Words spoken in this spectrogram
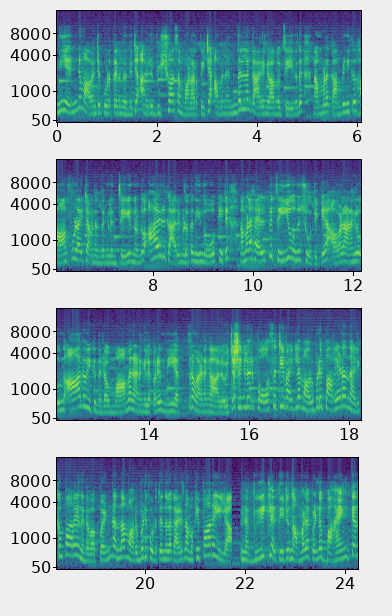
നീ എന്നും അവന്റെ കൂടെ തന്നെ നിന്നിട്ട് ആ ഒരു വിശ്വാസം വളർത്തിയിട്ട് അവൻ എന്തെല്ലാം കാര്യങ്ങളാണോ ചെയ്യുന്നത്? നമ്മളെ കമ്പനിക്ക് ഹാർംഫുൾ ആയിട്ട് അവൻ എന്തെങ്കിലും ചെയ്യുന്നുണ്ടോ? ആ ഒരു കാര്യങ്ങളൊക്കെ നീ നോക്കിയിട്ട് നമ്മളെ ഹെൽപ്പ് ചെയ്യുമോ എന്ന് ചോദിക്കുക. അവളാണെങ്കിൽ ഒന്ന് ആലോചിക്കുന്നുണ്ടാവും. മാമനാണെങ്കിൽ പറയും നീ എത്ര വേണമെങ്കിൽ ആലോചിച്ചു. പക്ഷെങ്കിൽ ഒരു പോസിറ്റീവ് ആയിട്ടുള്ള മറുപടി പറയണമെന്നായിരിക്കും പറയുന്നുണ്ടാവുക പെണ്ണെന്നാ മറുപടി കൊടുത്തെന്നുള്ള കാര്യം നമുക്ക് ഇപ്പൊ അറിയില്ല വീട്ടിലെത്തിയിട്ട് നമ്മളെ പെണ്ണ് ഭയങ്കര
